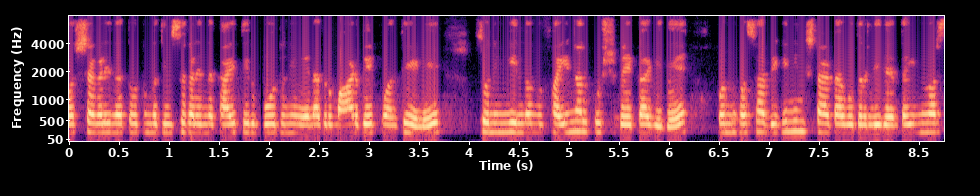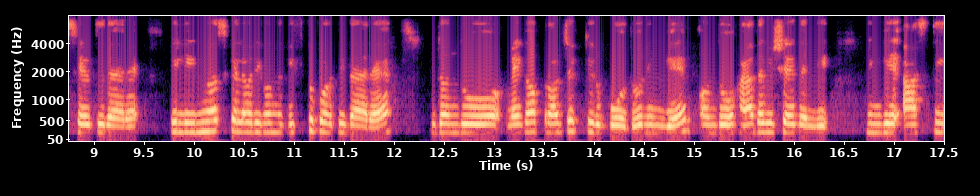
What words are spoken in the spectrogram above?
ವರ್ಷಗಳಿಂದ ಅಥವಾ ತುಂಬಾ ದಿವಸಗಳಿಂದ ಕಾಯ್ತಿರ್ಬೋದು, ನೀವು ಏನಾದ್ರು ಮಾಡ್ಬೇಕು ಅಂತ ಹೇಳಿ. ಸೊ ನಿಮ್ಗೆ ಇನ್ನೊಂದು ಫೈನಲ್ ಪುಷ್ ಬೇಕಾಗಿದೆ. ಒಂದು ಹೊಸ ಬಿಗಿನಿಂಗ್ ಸ್ಟಾರ್ಟ್ ಆಗೋದ್ರಲ್ಲಿ ಇದೆ ಅಂತ ಯೂನಿವರ್ಸ್ ಹೇಳ್ತಿದ್ದಾರೆ. ಇಲ್ಲಿ ಯೂನಿವರ್ಸ್ ಕೆಲವರಿಗೆ ಒಂದು ಗಿಫ್ಟ್ ಕೊಡ್ತಿದ್ದಾರೆ. ಇದೊಂದು ಮೆಗಾ ಪ್ರಾಜೆಕ್ಟ್ ಇರ್ಬೋದು ನಿಮ್ಗೆ. ಒಂದು ಹಣದ ವಿಷಯದಲ್ಲಿ ನಿಮ್ಗೆ ಆಸ್ತಿ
